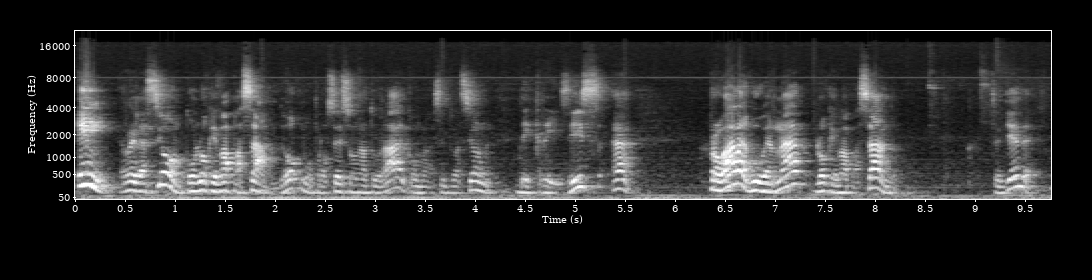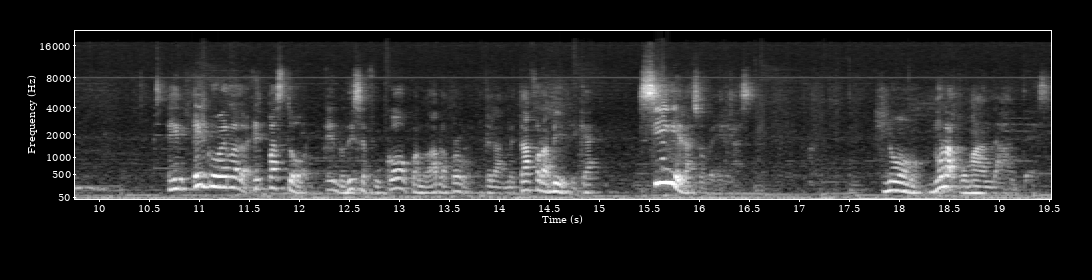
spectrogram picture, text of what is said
en relación con lo que va pasando, como proceso natural, como situación de crisis. Probar a gobernar lo que va pasando. ¿Se entiende? El, gobernador, el pastor, él lo dice Foucault cuando habla de la metáfora bíblica, sigue las ovejas. No, no la comanda antes.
